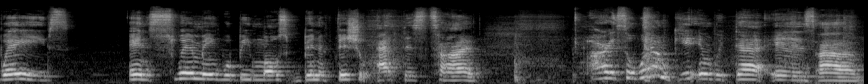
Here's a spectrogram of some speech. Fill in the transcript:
waves and swimming will be most beneficial at this time. All right, so what I'm getting with that is um,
